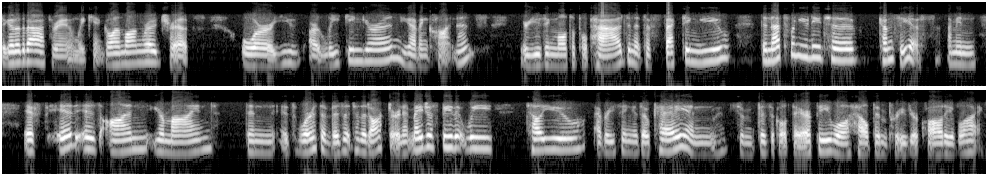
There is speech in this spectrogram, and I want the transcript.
to go to the bathroom. We can't go on long road trips. Or you are leaking urine, you have incontinence, you're using multiple pads, and it's affecting you, then that's when you need to come see us. I mean, if it is on your mind, then it's worth a visit to the doctor. And it may just be that we tell you everything is okay and some physical therapy will help improve your quality of life.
